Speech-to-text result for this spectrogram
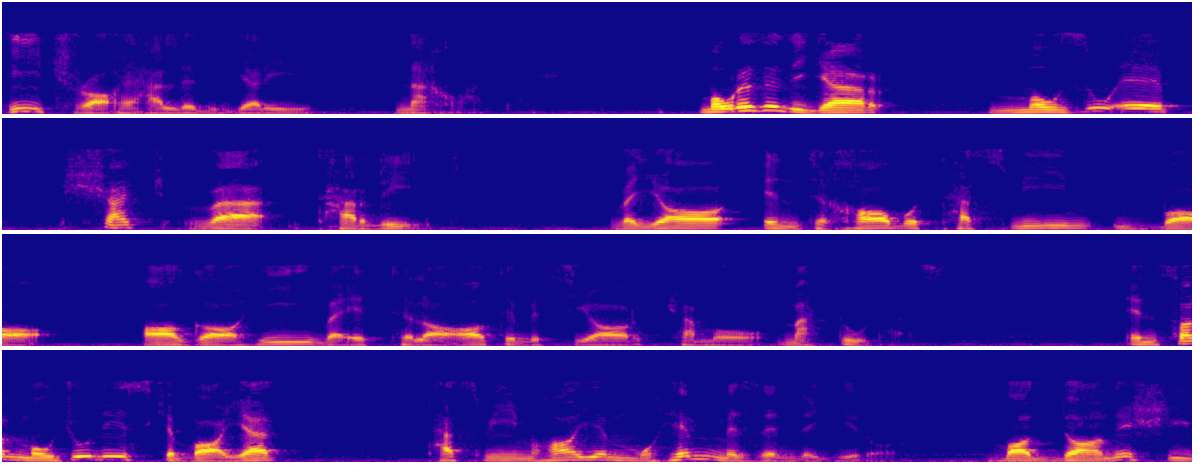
هیچ راه حل دیگری نخواهد داشت. مورد دیگر موضوع شک و تردید و یا انتخاب و تصمیم با آگاهی و اطلاعات بسیار کم و محدود هست انسان موجودی است که باید تصمیمهای مهم زندگی رو با دانشی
